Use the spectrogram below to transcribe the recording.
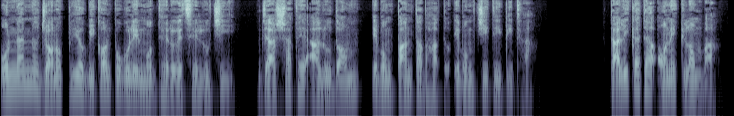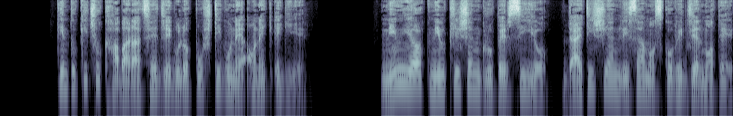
অন্যান্য জনপ্রিয় বিকল্পগুলির মধ্যে রয়েছে লুচি, যার সাথে আলু দম এবং পান্তা ভাত এবং চিতি পিঠা। তালিকাটা অনেক লম্বা। কিন্তু কিছু খাবার আছে যেগুলো পুষ্টিগুণে অনেক এগিয়ে। নিউ ইয়র্ক নিউট্রিশন গ্রুপের সিইও, ডায়েটিশিয়ান লিসা মস্কোভিটজের মতে,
